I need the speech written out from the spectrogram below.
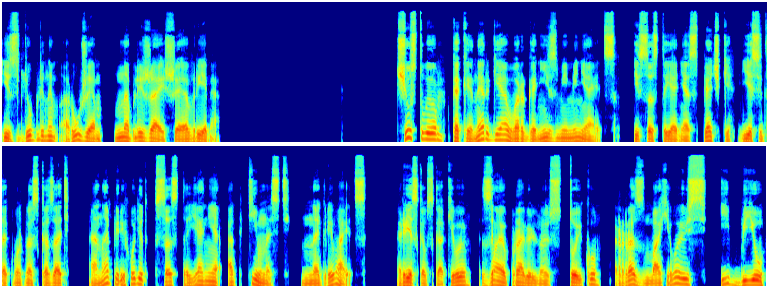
излюбленным оружием на ближайшее время. Чувствую, как энергия в организме меняется. Из состояния спячки, если так можно сказать, она переходит в состояние активности, нагревается. Резко вскакиваю, занимаю правильную стойку, размахиваюсь и бью.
